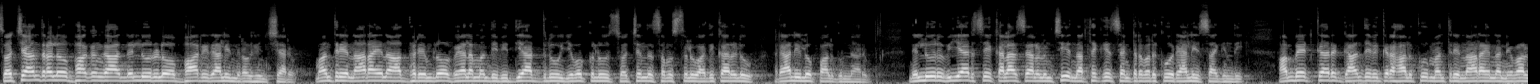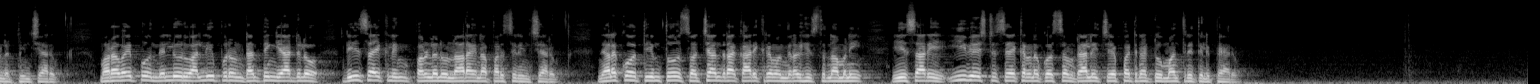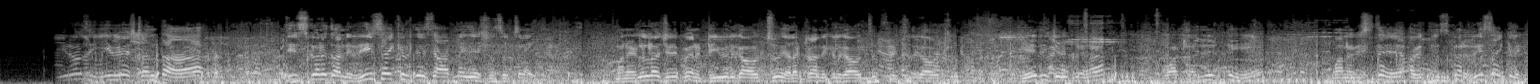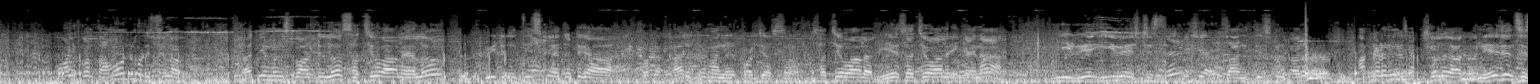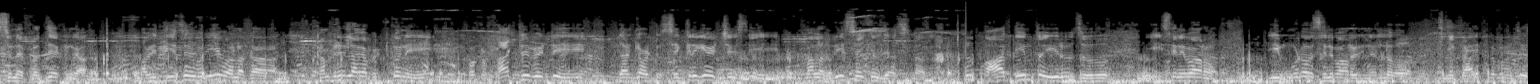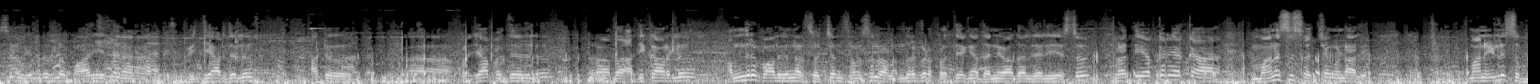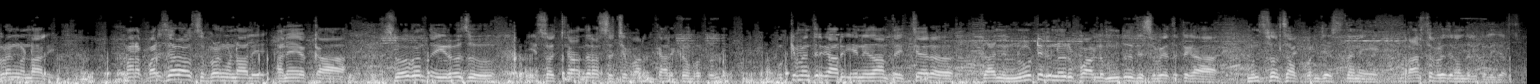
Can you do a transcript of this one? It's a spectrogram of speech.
స్వచ్ఛాంధ్రలో భాగంగా నెల్లూరులో భారీ ర్యాలీ నిర్వహించారు. మంత్రి నారాయణ ఆధ్వర్యంలో వేల మంది విద్యార్థులు యువకులు స్వచ్ఛంద సంస్థలు అధికారులు ర్యాలీలో పాల్గొన్నారు. నెల్లూరు వీఆర్సీ కళాశాల నుంచి నర్తకి సెంటర్ వరకు ర్యాలీ సాగింది. అంబేద్కర్ గాంధీ విగ్రహాలకు మంత్రి నారాయణ నివాళులర్పించారు. మరోవైపు నెల్లూరు అల్లీపురం డంపింగ్ యార్డులో రీసైక్లింగ్ పనులను నారాయణ పరిశీలించారు. నెలకో థీమ్తో స్వచ్ఛాంధ్ర కార్యక్రమం నిర్వహిస్తున్నామని ఈసారి ఈ వేస్ట్ సేకరణ కోసం ర్యాలీ చేపట్టినట్టు మంత్రి తెలిపారు. ఈరోజు ఈ వేస్ట్ అంతా తీసుకొని దాన్ని రీసైకిల్ చేసే ఆర్గనైజేషన్స్ వచ్చినాయి. మన ఇళ్ళలో చెడిపోయిన టీవీలు కావచ్చు ఎలక్ట్రానిక్లు కావచ్చు ఫ్రిడ్జ్లు కావచ్చు ఏది చెడిపోయినా వాటన్నిటినీ మనం ఇస్తే అవి తీసుకొని రీసైక్లింగ్. వాళ్ళు కొంత అమౌంట్ కూడా ఇస్తున్నారు. ప్రతి మున్సిపాలిటీలో సచివాలయాలు వీటిని తీసుకునేటట్టుగా ఒక కార్యక్రమాన్ని ఏర్పాటు చేస్తున్నాం. సచివాలయాలు ఏ సచివాలయకైనా ఈ వే ఈ వేస్ట్ ఇస్తే దాన్ని తీసుకుంటారు. అక్కడ నుంచి యాక్చువల్గా కొన్ని ఏజెన్సీస్ ఉన్నాయి ప్రత్యేకంగా. అవి తీసుకుపోయి వాళ్ళ ఒక కంపెనీ లాగా పెట్టుకొని ఒక ఫ్యాక్టరీ పెట్టి దాంట్లో వాటిని సెగ్రిగేట్ చేసి మళ్ళీ రీసైకిల్ చేస్తున్నారు. ఆ థీమ్తో ఈరోజు ఈ శనివారం ఈ మూడవ శనివారం ఈ నెలలో ఈ కార్యక్రమం చేసాం నెల్లూరులో భారీ ఎత్తున విద్యార్థులు అటు ప్రజాప్రతినిధులు తర్వాత అధికారులు అందరూ పాల్గొన్నారు. స్వచ్ఛంద సంస్థలు వాళ్ళందరూ కూడా ప్రత్యేకంగా ధన్యవాదాలు తెలియజేస్తూ ప్రతి ఒక్కరి యొక్క మనసు స్వచ్ఛంగా ఉండాలి. మన ఇల్లు శుభ్రంగా ఉండాలి. మన పరిసరాలు శుభ్రంగా ఉండాలి అనే యొక్క స్లోగన్తో ఈరోజు ఈ స్వచ్ఛాంధ్ర స్వచ్ఛ భారత్ కార్యక్రమం అవుతుంది. ముఖ్యమంత్రి గారు ఏ నిదానంతో ఇచ్చారో దాన్ని నూటికి నూరు పాళ్ళు ముందుకు తీసుకుపోయేటట్టుగా మున్సిపల్ శాఖ పనిచేస్తుందని రాష్ట్ర ప్రజలందరికీ తెలియజేస్తారు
